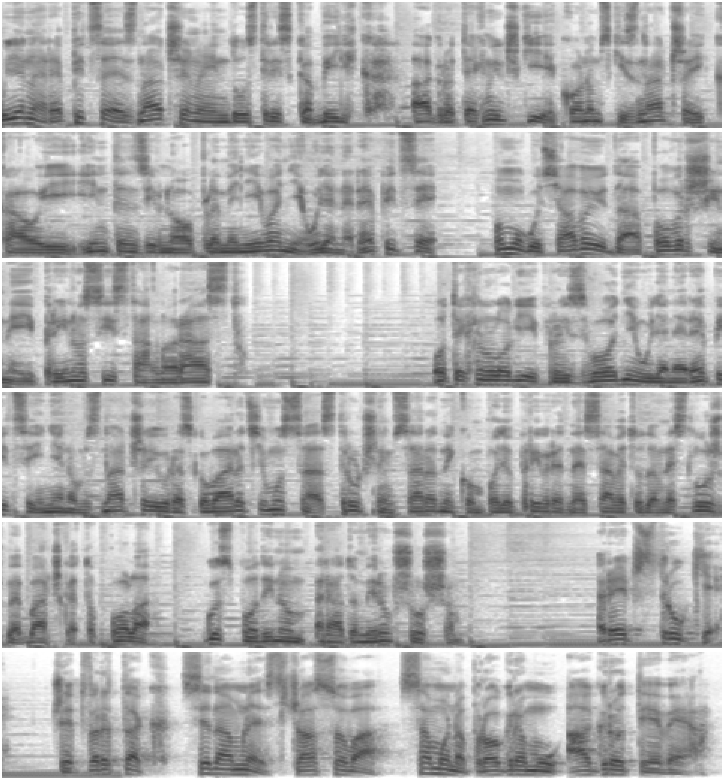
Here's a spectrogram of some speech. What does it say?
Uljana repica je značajna industrijska biljka. Agrotehnički i ekonomski značaj kao i intenzivno oplemenjivanje uljane repice omogućavaju da površine i prinosi stalno rastu. O tehnologiji proizvodnje uljane repice i njenom značaju razgovarat ćemo sa stručnim saradnikom Poljoprivredne savjetodavne službe Bačka Topola, gospodinom Radomirom Šušom. Reč struke, četvrtak, 17 časova, samo na programu Agro TV-a.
